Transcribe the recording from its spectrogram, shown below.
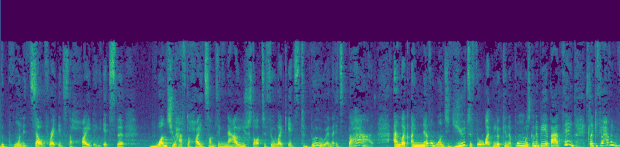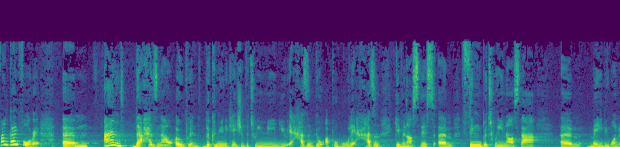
the porn itself right? It's the hiding. It's the once you have to hide something now you start to feel like it's taboo and it's bad. And like i never wanted you to feel like looking at porn was going to be a bad thing. It's like if you're having fun go for it. Um, and that has now opened the communication between me and you. It hasn't built up a wall. It hasn't given us this um, thing between us that um, maybe one,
